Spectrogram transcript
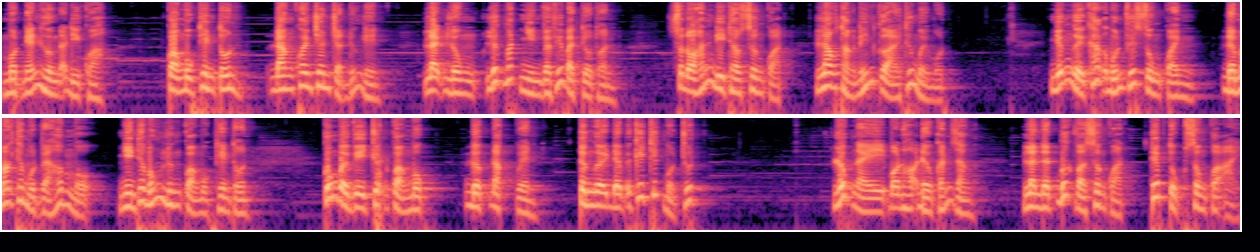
Một nén hương đã đi qua. Quảng Mục Thiên Tôn đang khoanh chân trần đứng lên, Lạnh lùng lướt mắt nhìn về phía Bạch Tiểu Thuần. Sau đó hắn đi theo xương quạt Lao thẳng đến cửa ải thứ 11 Những người khác ở bốn phía xung quanh Đều mang theo một vẻ hâm mộ, Nhìn theo bóng lưng Quảng Mục Thiên Tôn. Cũng bởi vì chuyện Quảng Mục được đặc quyền, Từng người đều bị kích thích một chút. Lúc này bọn họ đều cắn răng, Lần lượt bước vào sơn quạt, Tiếp tục xông qua ải.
